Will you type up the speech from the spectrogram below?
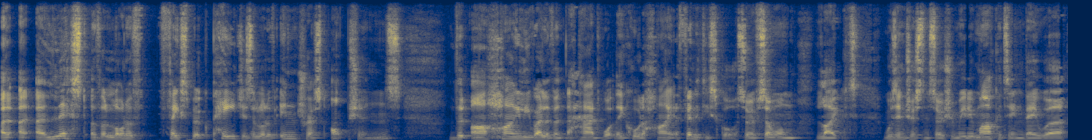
a, a, list of a lot of Facebook pages, a lot of interest options that are highly relevant that had what they called a high affinity score. So if someone liked, was interested in social media marketing, they were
